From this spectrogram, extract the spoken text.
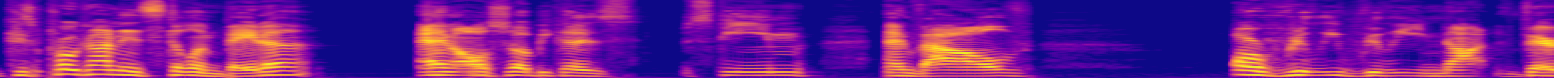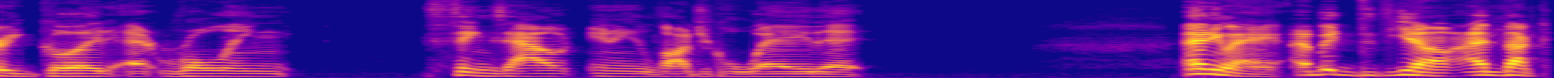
because Proton is still in beta and also because Steam and Valve are really, really not very good at rolling things out in a logical way that anyway I but you know i'm not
